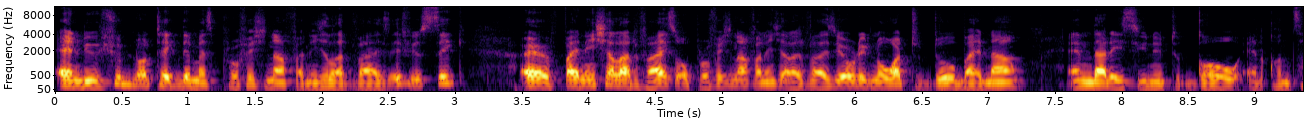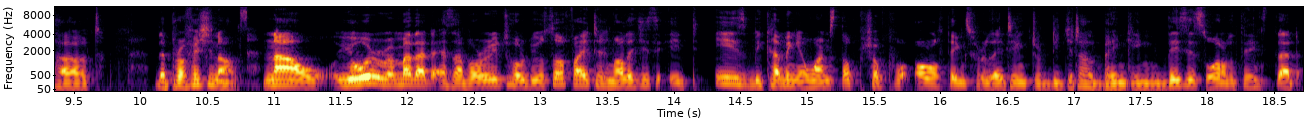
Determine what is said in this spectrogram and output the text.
and you should not take them as professional financial advice. If you seek uh, financial advice or professional financial advice, you already know what to do by now, and that is you need to go and consult the professionals. Now, you will remember that as I've already told you, SoFi Technologies, it is becoming a one-stop shop for all things relating to digital banking. This is one of the things that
